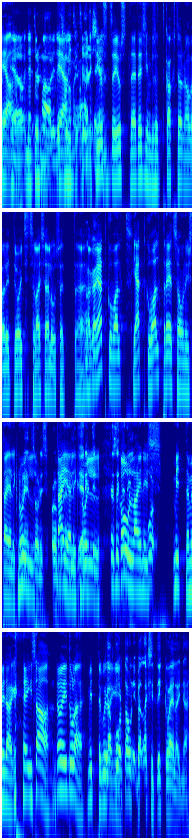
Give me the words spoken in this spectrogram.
ja turnover'id Jaa. hoidsid seda asja. just, just need esimesed kaks turnoverit ju hoidsid selle asja elus, et okay. Okei. aga jätkuvalt, jätkuvalt red zone'is täielik null, täielik null goal line'is mitte midagi ei saa, no ei tule mitte ja kuidagi. Fort Downi peal läksite ikka veel, on ju.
